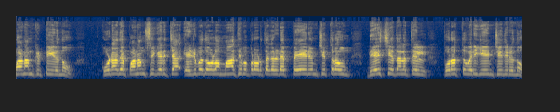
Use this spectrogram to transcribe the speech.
പണം കിട്ടിയിരുന്നു. കൂടാതെ പണം സ്വീകരിച്ച എഴുപതോളം മാധ്യമപ്രവർത്തകരുടെ പേരും ചിത്രവും ദേശീയ തലത്തിൽ പുറത്തു വരികയും ചെയ്തിരുന്നു.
